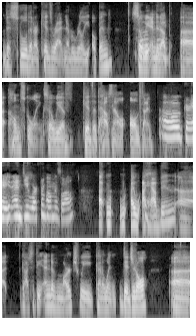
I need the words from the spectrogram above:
the school that our kids were at never really opened, so we ended up uh, homeschooling. So we have kids at the house now all the time. Oh, great! And do you work from home as well? I I, I have been. Uh, gosh, at the end of March, we kind of went digital. Uh,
